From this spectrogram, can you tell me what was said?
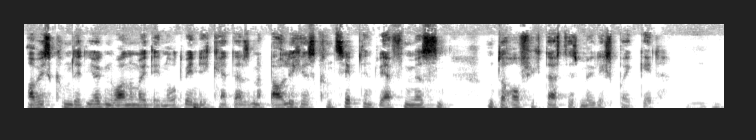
Aber es kommt nicht irgendwann einmal die Notwendigkeit, dass wir ein bauliches Konzept entwerfen müssen. Und da hoffe ich, dass das möglichst bald geht. Mhm.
